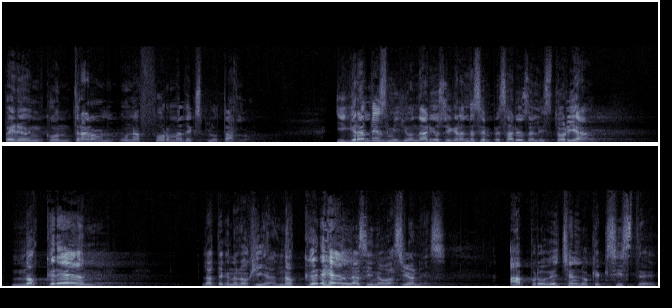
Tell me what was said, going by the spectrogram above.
pero encontraron una forma de explotarlo. Y grandes millonarios y grandes empresarios de la historia no crean la tecnología, no crean las innovaciones, aprovechan lo que existe,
